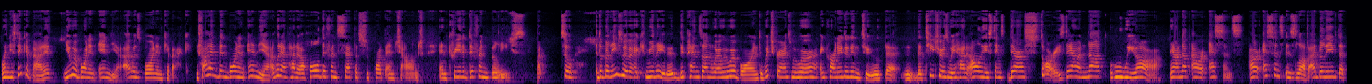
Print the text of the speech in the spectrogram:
when you think about it, you were born in India. I was born in Quebec. If I had been born in India, I would have had a whole different set of support and challenge and created different beliefs. But so the beliefs we've accumulated depends on where we were born, to which parents we were incarnated into, the, the teachers we had, all these things. They are stories. They are not who we are. They are not our essence. Our essence is love. I believe that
